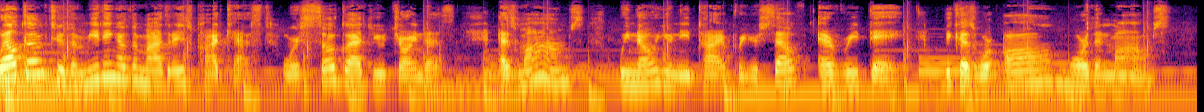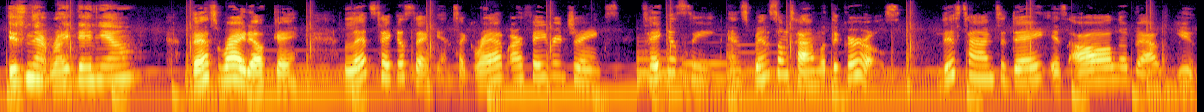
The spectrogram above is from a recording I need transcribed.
Welcome to the Meeting of the Madres podcast. We're so glad you joined us. As moms, we know you need time for yourself every day because we're all more than moms. Isn't that right, Danielle? That's right, Elke. Let's take a second to grab our favorite drinks, take a seat, and spend some time with the girls. This time today is all about you.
